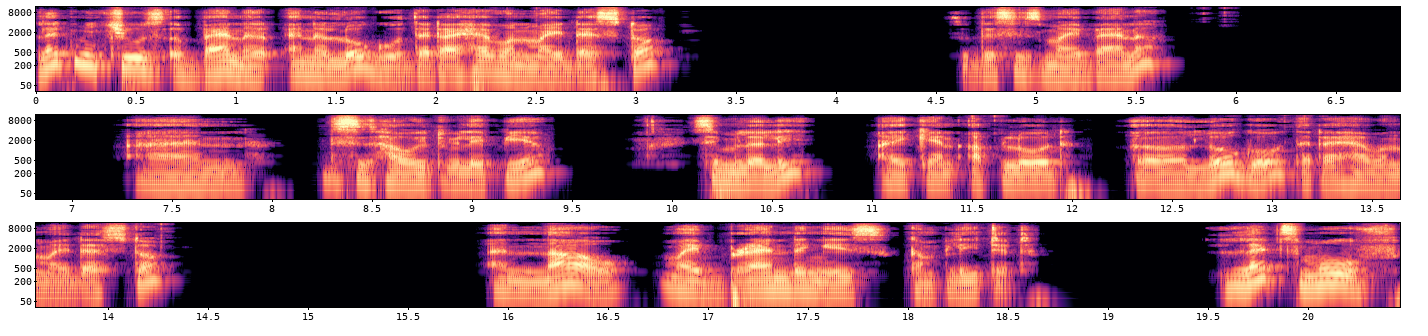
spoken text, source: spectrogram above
Let me choose a banner and a logo that I have on my desktop. So this is my banner and this is how it will appear. Similarly, I can upload a logo that I have on my desktop. And now my branding is completed. Let's move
